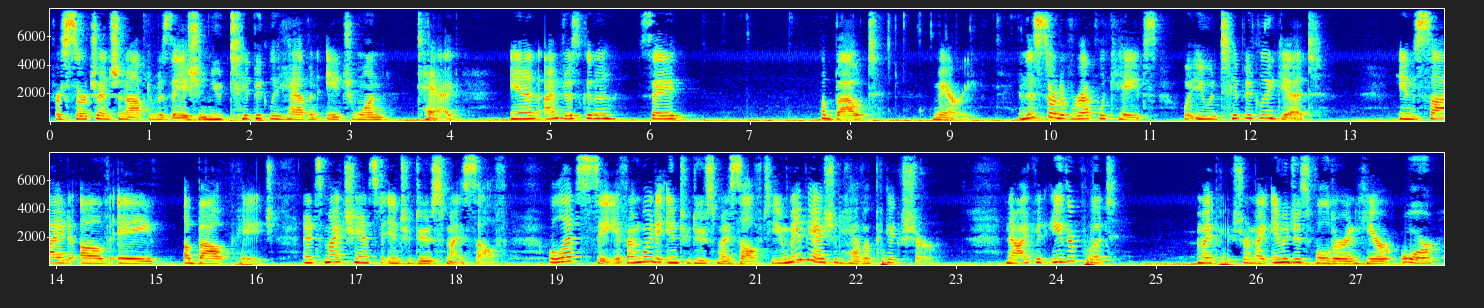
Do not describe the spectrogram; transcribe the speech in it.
for search engine optimization you typically have an H1 tag. And I'm just going to say about Mary. And this sort of replicates what you would typically get inside of a about page. And it's my chance to introduce myself. Well, let's see. If I'm going to introduce myself to you, maybe I should have a picture. Now, I could either put my picture in my images folder in here, or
